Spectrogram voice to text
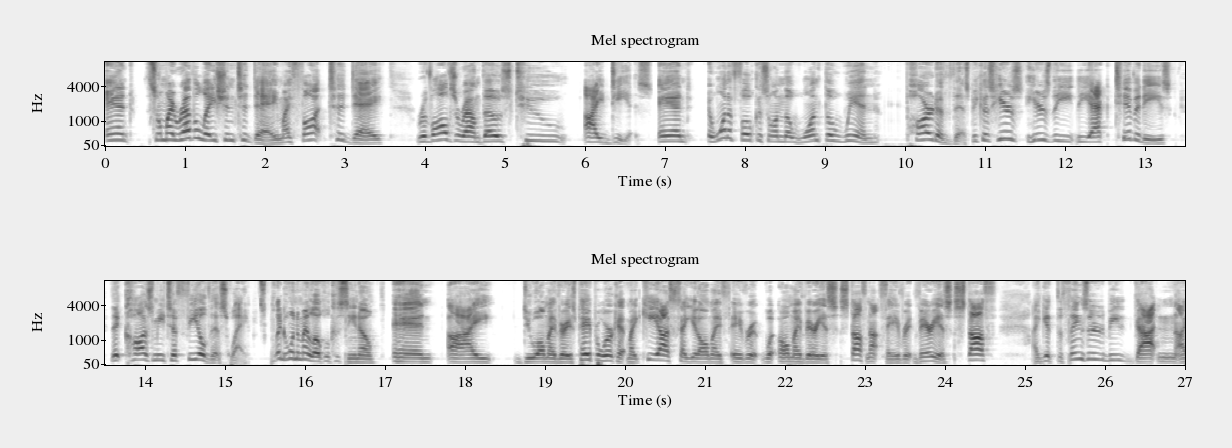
And so my revelation today, my thought today, revolves around those two ideas. And I want to focus on the want the win part of this because here's here's the the activities that cause me to feel this way. I go into my local casino and I do all my various paperwork at my kiosks. I get all my favorite, all my various stuff, not favorite, various stuff. I get the things that are to be gotten. I,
